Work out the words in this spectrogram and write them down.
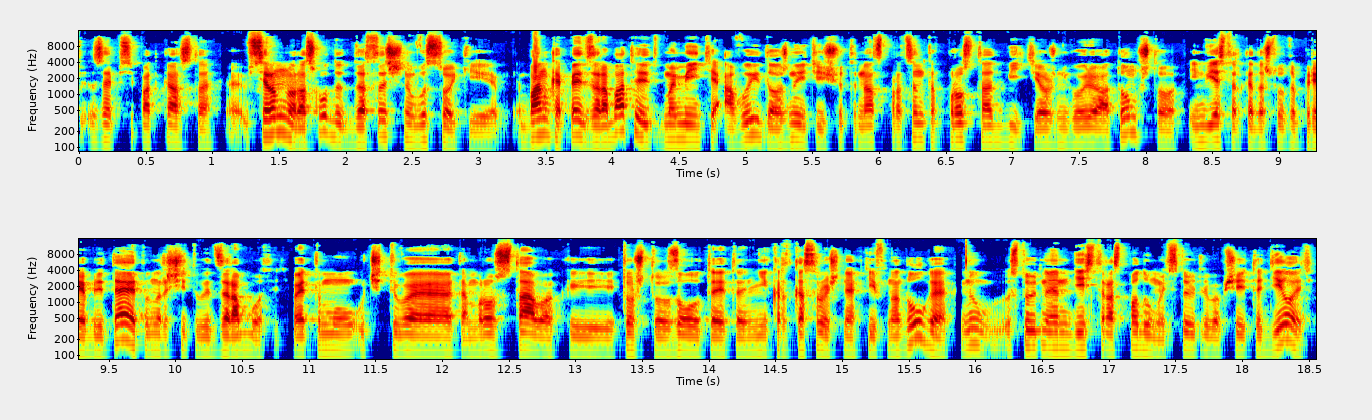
записи подкаста. Э, Все равно расходы достаточно высокие. Банк опять зарабатывает в моменте, а вы должны эти еще 13% просто отбить. Я уже не говорю о том, что инвестор, когда что-то приобретает, он рассчитывает заработать. Поэтому, учитывая там рост ставок и то, что золото это не краткосрочный актив надолго, ну, стоит, наверное, 10 раз подумать, стоит ли вообще это делать.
